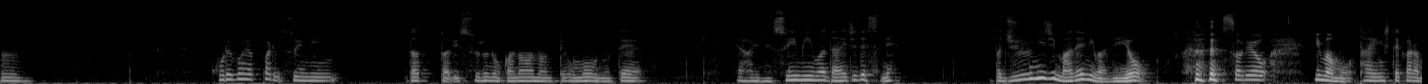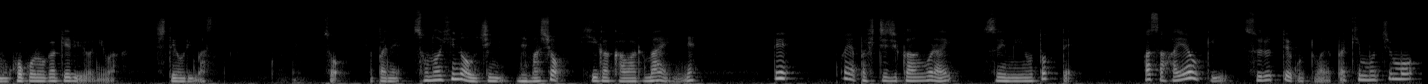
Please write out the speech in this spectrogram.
うん。これはやっぱり睡眠だったりするのかななんて思うのでやはりね睡眠は大事ですね。やっぱ12時までには寝よう。それを今も退院してからも心がけるようにはしております。そう。やっぱねその日のうちに寝ましょう。日が変わる前にね。で、まあ、やっぱ7時間ぐらい睡眠をとって朝早起きするっていうことはやっぱり気持ちも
